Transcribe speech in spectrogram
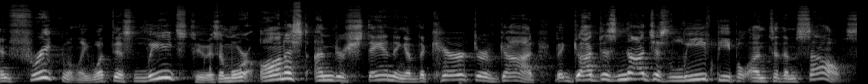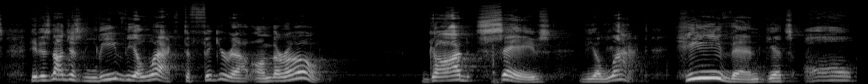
And frequently, what this leads to is a more honest understanding of the character of God. That God does not just leave people unto themselves, He does not just leave the elect to figure it out on their own. God saves the elect. He then gets all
